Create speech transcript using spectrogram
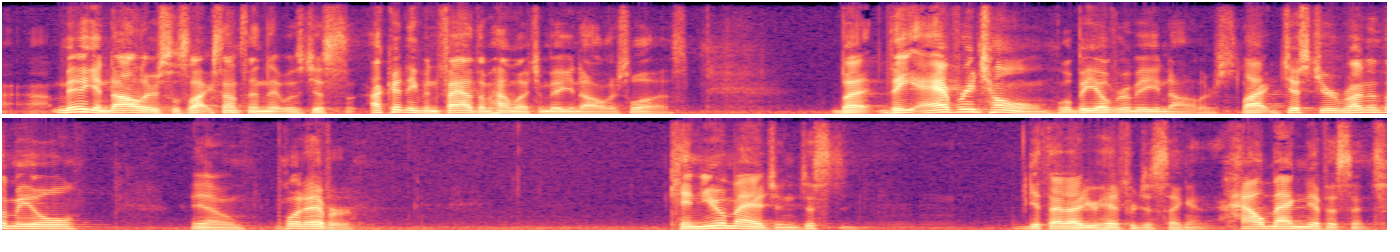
a million dollars was like something that was just I couldn't even fathom how much a million dollars was. But the average home will be over a million dollars, like just your run of the mill you know, whatever. Can you imagine, just get that out of your head for just a second, how magnificent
